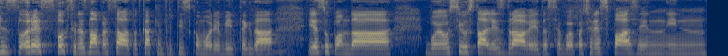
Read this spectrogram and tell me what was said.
spoh, res spoh si ne znam predstavljati, pod kakim pritiskom mora biti. Jaz upam, da bojo vsi ostali zdravi, da se bojo pač res pazili in, in,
